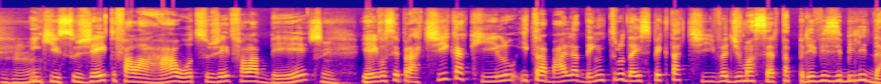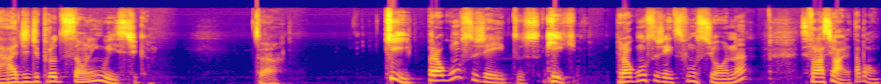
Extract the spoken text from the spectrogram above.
uhum. em que o sujeito fala A, o outro sujeito fala B, Sim. e aí você pratica aquilo e trabalha dentro da expectativa de uma certa previsibilidade de produção linguística. Tá. Que para alguns sujeitos, que para alguns sujeitos funciona. Você fala assim, olha, tá bom,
